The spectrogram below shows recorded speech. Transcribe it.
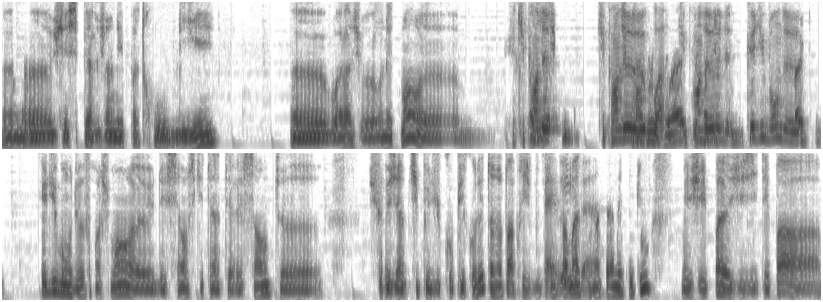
Euh, j'espère que j'en ai pas trop oublié. Euh, voilà, je, honnêtement. Euh, tu, prends deux, tu prends deux, quoi. tu prends deux, que du bon de. que du bon d'eux, franchement. des séances qui étaient intéressantes. je faisais un petit peu du copier-coller de temps en temps. Après, je bouffais ben pas mal sur ben. Internet et tout. Mais j'ai pas, j'hésitais pas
